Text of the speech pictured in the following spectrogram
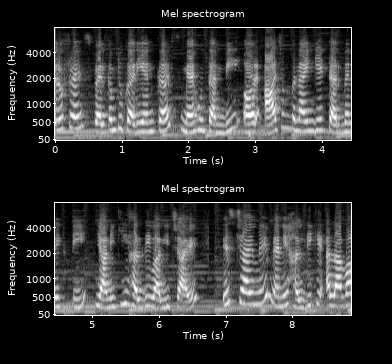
Hello friends welcome to curry and cures मैं हूँ तन्वी और आज हम बनाएँगे टर्मरिक टी यानी कि हल्दी वाली चाय। इस चाय में मैंने हल्दी के अलावा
